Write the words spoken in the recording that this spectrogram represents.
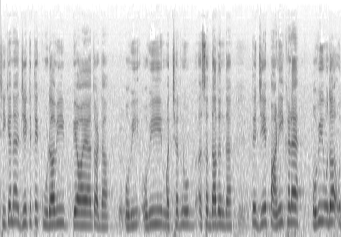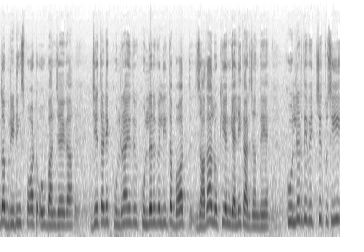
ਠੀਕ ਹੈ ਨਾ? ਜੇ ਕਿਤੇ ਕੂੜਾ ਵੀ ਪਿਆ ਹੋਇਆ ਤੁਹਾਡਾ ਉਹ ਵੀ ਉਹ ਵੀ ਮੱਛਰ ਨੂੰ ਸੱਦਾ ਦਿੰਦਾ ਤੇ ਜੇ ਪਾਣੀ ਖੜਾ ਹੈ ਉਹ ਵੀ ਉਹਦਾ ਉਹਦਾ ਬਰੀਡਿੰਗ ਸਪੌਟ ਉਹ ਬਣ ਜਾਏਗਾ। ਜੇ ਤੁਹਾਡੇ ਕੂਲਰਾਂ ਦੇ ਕੂਲਰ ਵਾਲੀ ਤਾਂ ਬਹੁਤ ਜ਼ਿਆਦਾ ਲੋਕੀ ਅਣਗਹਿਲੀ ਕਰ ਜਾਂਦੇ ਆ ਕੂਲਰ ਦੇ ਵਿੱਚ ਤੁਸੀਂ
